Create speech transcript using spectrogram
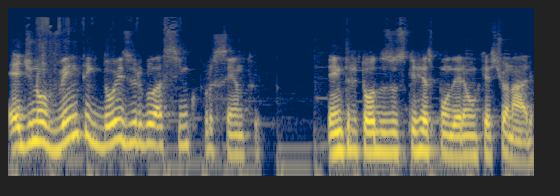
é de 92,5% entre todos os que responderam o questionário.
